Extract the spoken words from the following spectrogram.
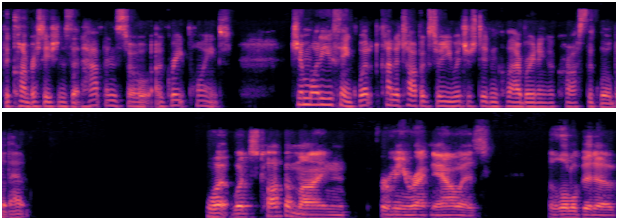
the conversations that happen. So, a great point. Jim, what do you think? What kind of topics are you interested in collaborating across the globe about? What What's top of mind for me right now is a little bit of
